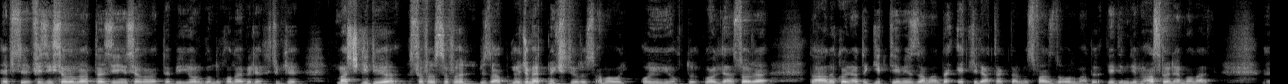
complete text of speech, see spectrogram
hepsi fiziksel olarak da zihinsel olarak da bir yorgunluk olabilir. Çünkü maç gidiyor 0-0 biz artık hücum etmek istiyoruz ama o oyun yoktu. Golden sonra dağınık oynadık. Gittiğimiz zaman da etkili ataklarımız fazla olmadı. Dediğim gibi asıl önemli olan e,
